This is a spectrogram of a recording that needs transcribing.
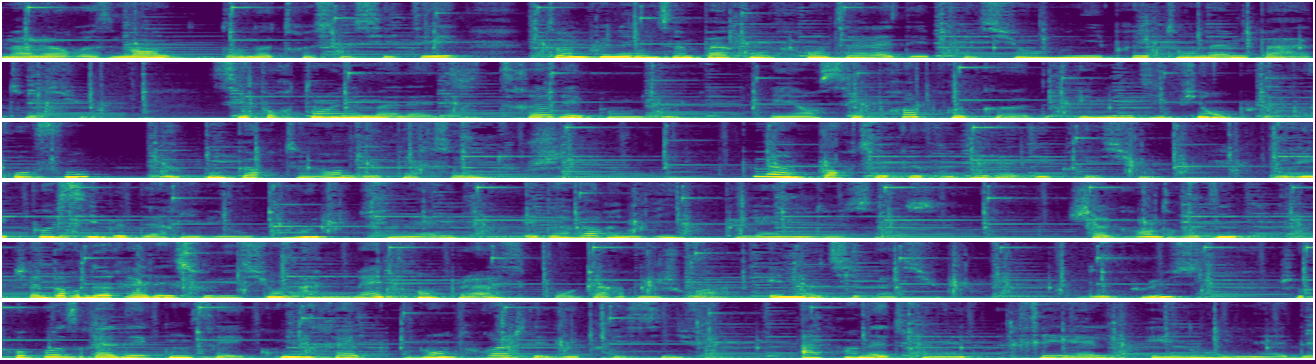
Malheureusement, dans notre société, tant que nous ne sommes pas confrontés à la dépression, nous n'y prêtons même pas attention. C'est pourtant une maladie très répandue, ayant ses propres codes et modifiant plus profond le comportement des personnes touchées. Peu importe ce que vous dit la dépression, il est possible d'arriver au bout du tunnel et d'avoir une vie pleine de sens. Chaque vendredi, j'aborderai des solutions à mettre en place pour garder joie et motivation. De plus, je proposerai des conseils concrets pour l'entourage des dépressifs afin d'être une aide réelle et non une aide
